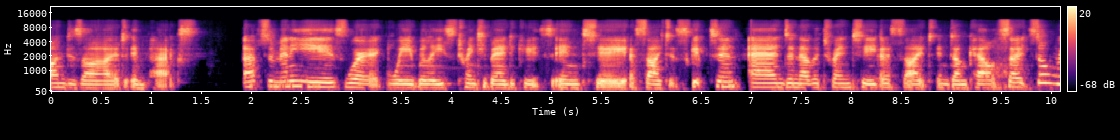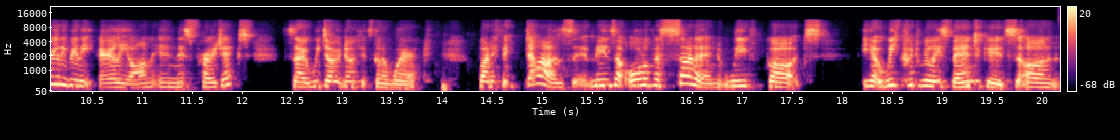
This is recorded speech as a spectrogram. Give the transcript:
undesired impacts. After many years' work, we released 20 bandicoots into a site at Skipton and another 20 at a site in Dunkeld. So it's still really, really early on in this project. So we don't know if it's going to work. But if it does, it means that all of a sudden we've got know, we could release bandicoots on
